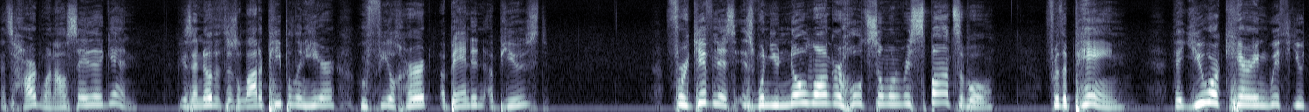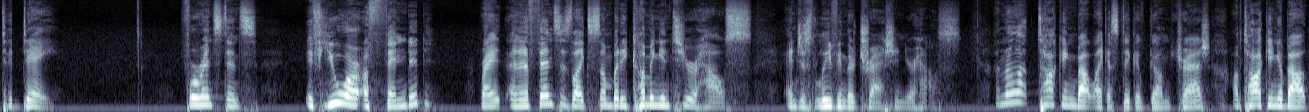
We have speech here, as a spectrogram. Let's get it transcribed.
That's a hard one. I'll say that again because I know that there's a lot of people in here who feel hurt, abandoned, abused. Forgiveness is when you no longer hold someone responsible for the pain that you are carrying with you today. For instance, if you are offended, right? An offense is like somebody coming into your house and just leaving their trash in your house. And I'm not talking about like a stick of gum trash. I'm talking about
